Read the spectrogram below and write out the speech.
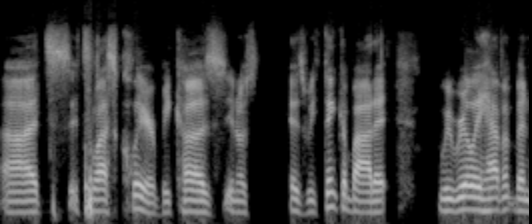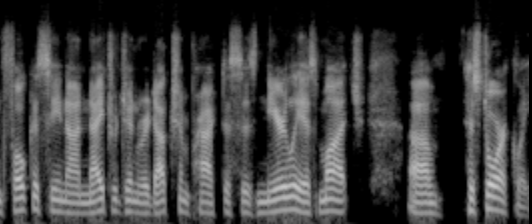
uh, it's it's less clear because you know as we think about it, we really haven't been focusing on nitrogen reduction practices nearly as much um, historically.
